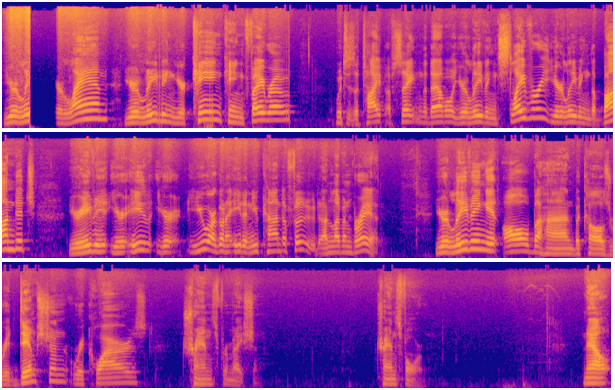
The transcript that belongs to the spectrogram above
you're leaving your land, you're leaving your king, King Pharaoh, which is a type of Satan, the devil. You're leaving slavery, you're leaving the bondage. You're even, you're, you're, you are going to eat a new kind of food, unleavened bread. You're leaving it all behind because redemption requires transformation. Transform. Now,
